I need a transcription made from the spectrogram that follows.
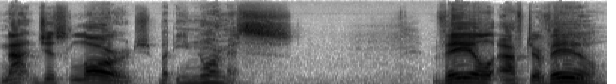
not just large, but enormous. Veil after veil.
